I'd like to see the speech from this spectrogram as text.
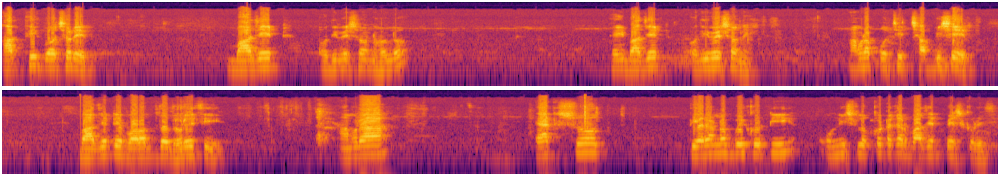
আর্থিক বছরের বাজেট অধিবেশন হলো। এই বাজেট অধিবেশনে আমরা পঁচিশ ছাব্বিশের বাজেটে বরাদ্দ ধরেছি। আমরা একশো তিরানব্বই কোটি উনিশ লক্ষ টাকার বাজেট পেশ করেছি।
